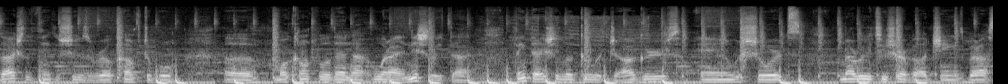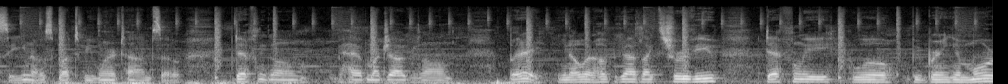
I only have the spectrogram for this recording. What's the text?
So I actually think the shoes are real comfortable, uh, more comfortable than I, what I initially thought. I think they actually look good with joggers and with shorts. I'm not really too sure about jeans, but I'll see. You know, it's about to be winter time, so definitely gonna have my joggers on. But hey, you know what? I hope you guys like the shoe review. Definitely will be bringing more.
